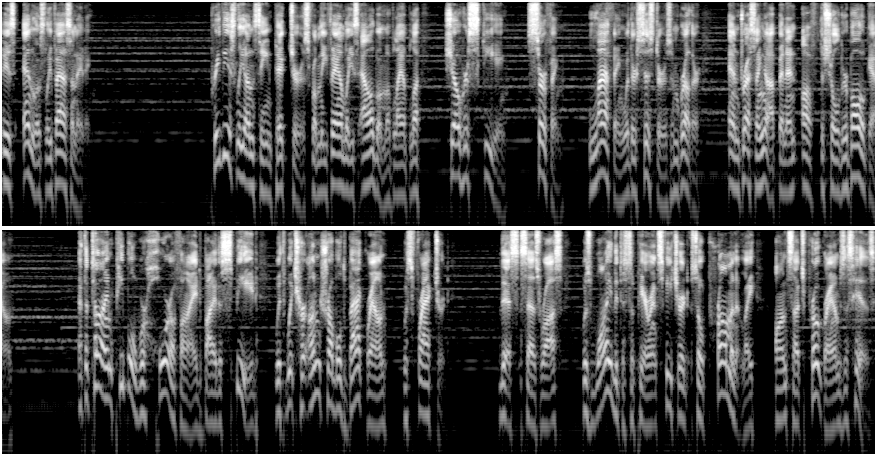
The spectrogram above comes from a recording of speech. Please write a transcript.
is endlessly fascinating. Previously unseen pictures from the family's album of Lamplugh show her skiing, surfing, laughing with her sisters and brother, and dressing up in an off-the-shoulder ball gown. At the time, people were horrified by the speed with which her untroubled background was fractured. This, says Ross, was why the disappearance featured so prominently on such programs as his.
